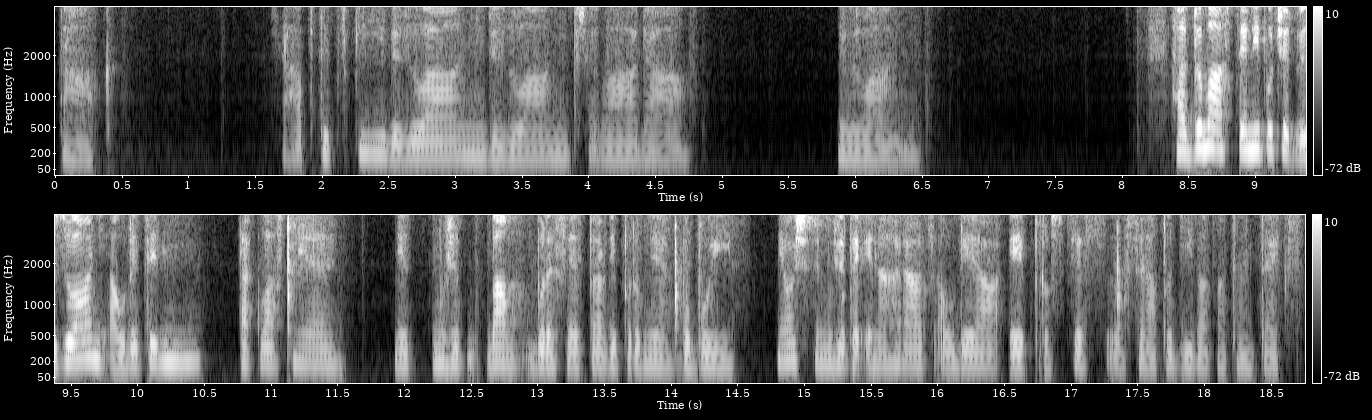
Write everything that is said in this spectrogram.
Tak. Haptický, vizuální, vizuální převládá. Vizuální. A kdo má stejný počet vizuální, auditivní, tak vlastně je, může, vám bude se pravděpodobně obojí. Jo, že si můžete i nahrát z audia, i prostě se na to dívat, na ten text.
